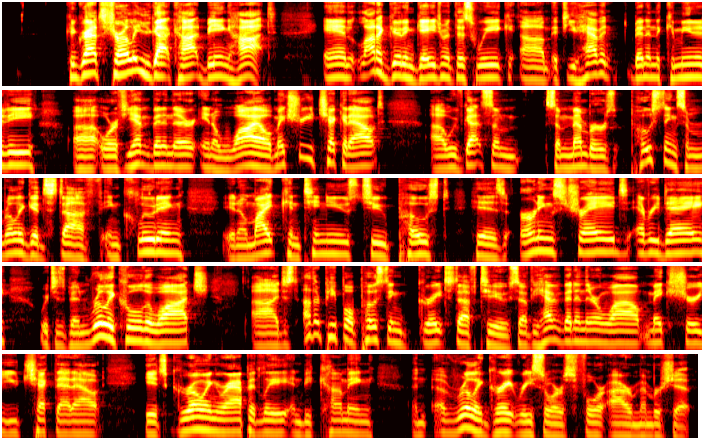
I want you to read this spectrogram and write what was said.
Congrats, Charlie. You got caught being hot. And a lot of good engagement this week. Um, if you haven't been in the community uh, or if you haven't been in there in a while, make sure you check it out. Uh, we've got some some members posting some really good stuff, including you know, Mike continues to post his earnings trades every day, which has been really cool to watch. Uh, just other people posting great stuff too. So if you haven't been in there a while, make sure you check that out. It's growing rapidly and becoming an, a really great resource for our membership.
